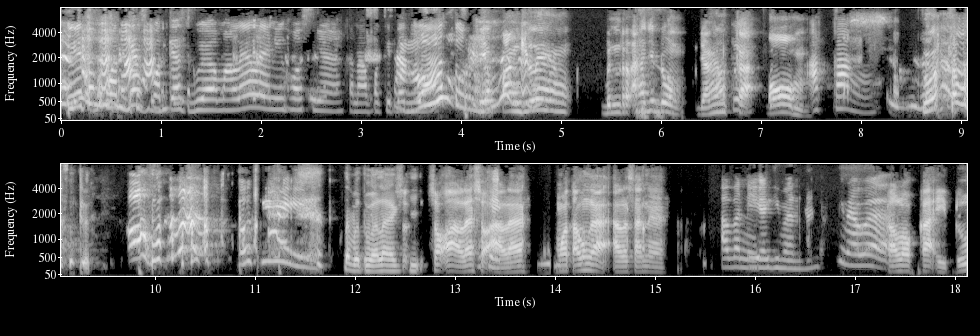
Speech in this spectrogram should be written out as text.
Ini tuh podcast podcast gue sama Lele nih hostnya. Kenapa kita diatur Ya panggilnya yang bener aja dong. Jangan Oke. Kak Om. Akang. Waduh, Oke. tambah tua So- lagi. soalnya soalnya mau tahu nggak alasannya? Apa nih? Iya gimana? Kenapa? Kalau Kak itu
